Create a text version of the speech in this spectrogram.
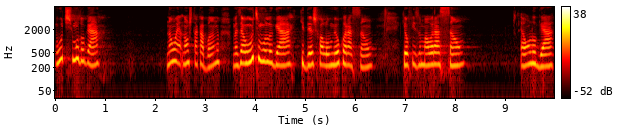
O último lugar. Não, é, não está acabando, mas é o último lugar que Deus falou no meu coração, que eu fiz uma oração. É um lugar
